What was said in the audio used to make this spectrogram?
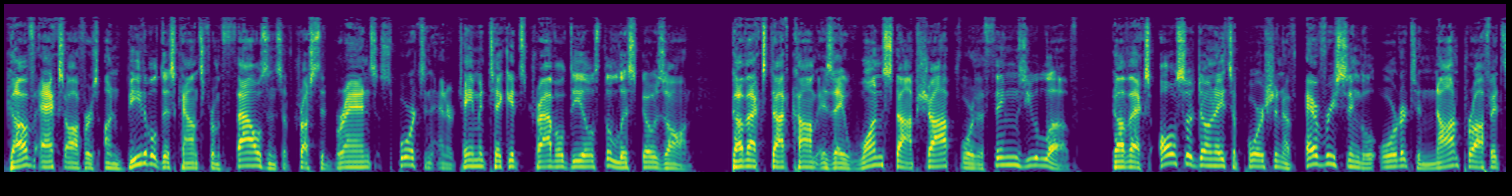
GovX offers unbeatable discounts from thousands of trusted brands, sports and entertainment tickets, travel deals, the list goes on. GovX.com is a one stop shop for the things you love. GovX also donates a portion of every single order to nonprofits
